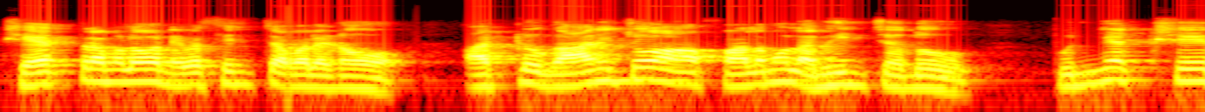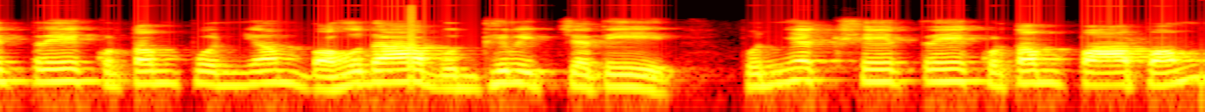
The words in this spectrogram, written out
క్షేత్రములో నివసించవలెను. అట్లుగానిచో ఆ ఫలము లభించదు. పుణ్యక్షేత్రే కృతం పుణ్యం బహుదా బుద్ధిమిచ్చతి. పుణ్యక్షేత్రే కృతం పాపం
